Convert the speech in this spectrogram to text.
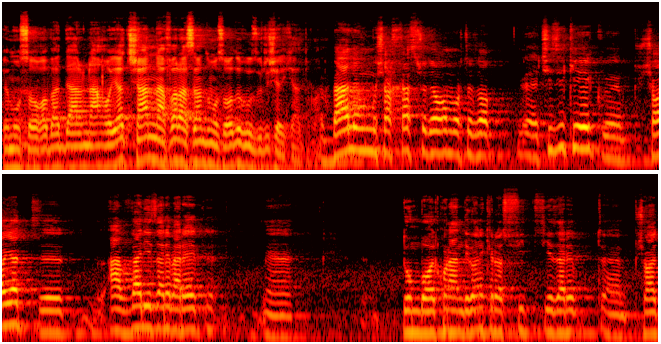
به مسابقه و در نهایت چند نفر اصلا تو مسابقات حضوری شرکت می‌کنن. بله اون مشخص شده آقا مرتضی. چیزی که شاید اول یه ذره برای دنبال کنندگان کراسفیت یه ذره شاید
